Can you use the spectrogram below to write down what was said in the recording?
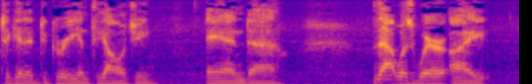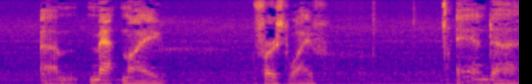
to get a degree in theology. And uh, that was where I um, met my first wife. And uh,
